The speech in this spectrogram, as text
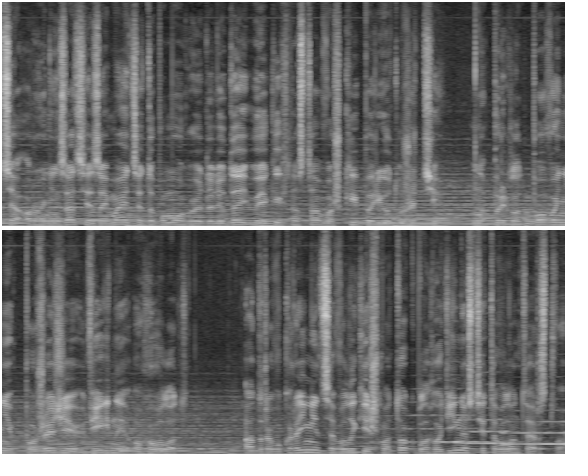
Ця організація займається допомогою для людей, у яких настав важкий період у житті, наприклад, повені, пожежі, війни, голод. Адра в Україні це великий шматок благодійності та волонтерства.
